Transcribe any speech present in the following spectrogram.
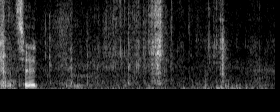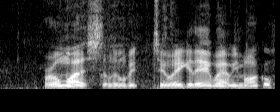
That's it. We're almost a little bit too eager there, weren't we, Michael?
